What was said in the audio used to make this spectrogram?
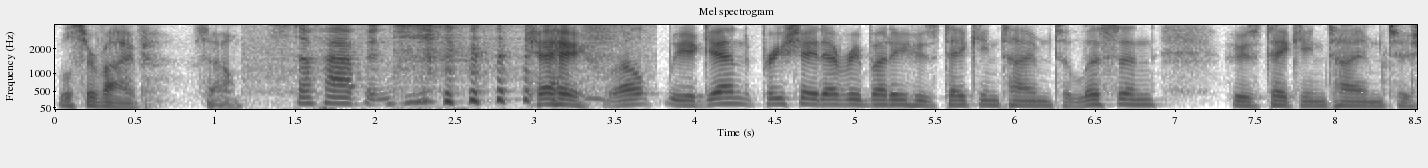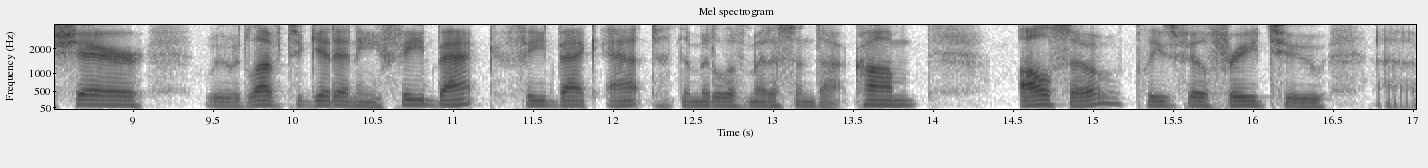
We'll survive. So stuff happens. okay. Well, we again appreciate everybody who's taking time to listen, who's taking time to share. We would love to get any feedback, feedback at themiddleofmedicine.com. Also, please feel free to uh,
